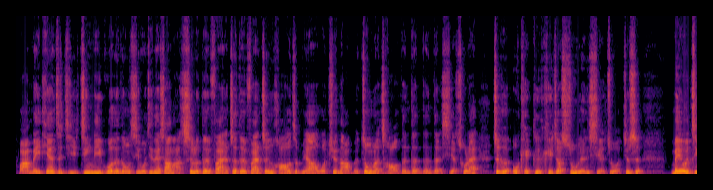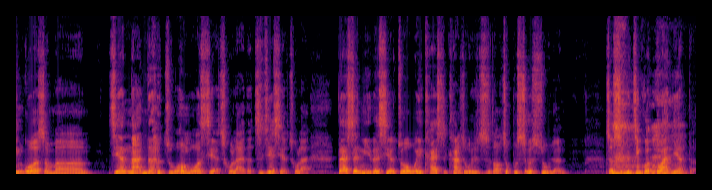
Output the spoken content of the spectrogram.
把每天自己经历过的东西，我今天上哪吃了顿饭，这顿饭真好，怎么样？我去哪种了草，等等等等，写出来，这个 OK，这可以叫素人写作，就是没有经过什么艰难的琢磨写出来的，直接写出来。但是你的写作，我一开始看的时候我就知道，这不是个素人，这是个经过锻炼的，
